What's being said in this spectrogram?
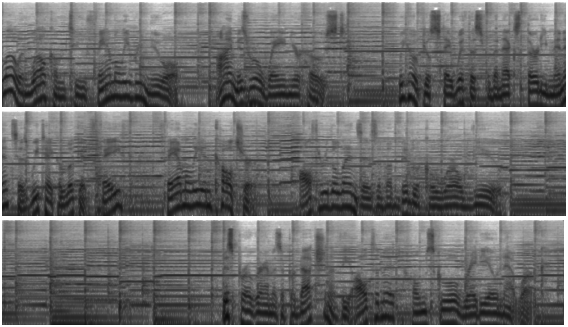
Hello and welcome to Family Renewal. I'm Israel Wayne, your host. We hope you'll stay with us for the next 30 minutes as we take a look at faith, family, and culture, all through the lenses of a biblical worldview. This program is a production of the Ultimate Homeschool Radio Network.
